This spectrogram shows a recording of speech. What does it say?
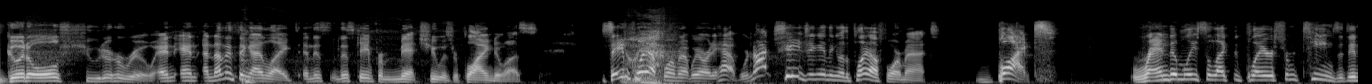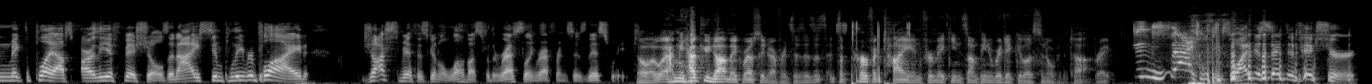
good old shooter heroux and and another thing i liked and this this came from mitch who was replying to us. Same oh, playoff yeah. format we already have. We're not changing anything with the playoff format but randomly selected players from teams that didn't make the playoffs are the officials. And i simply replied Josh Smith is going to love us for the wrestling references this week. Oh, I mean, how can you not make wrestling references? It's, it's a perfect tie-in for making something ridiculous and over the top, right? Exactly. So I just sent a picture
